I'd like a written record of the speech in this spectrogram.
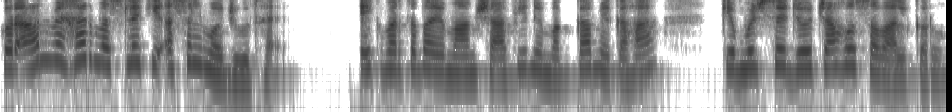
قرآن میں ہر مسئلے کی اصل موجود ہے۔ ایک مرتبہ امام شافی نے مکہ میں کہا کہ مجھ سے جو چاہو سوال کرو،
